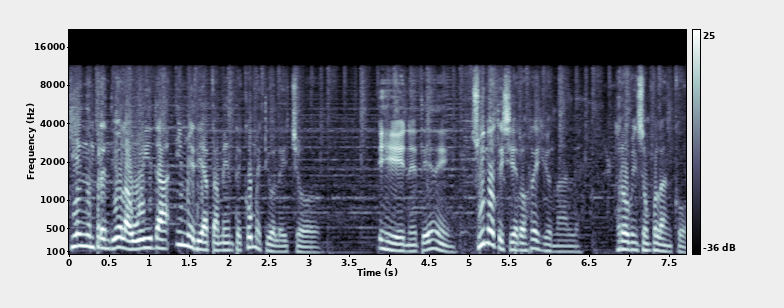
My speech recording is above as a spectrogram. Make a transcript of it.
quien emprendió la huida inmediatamente cometió el hecho. NTN, su noticiero regional, Robinson Polanco.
